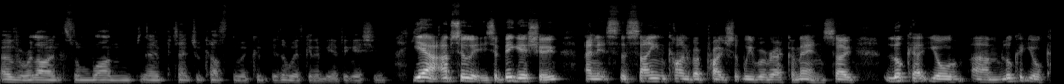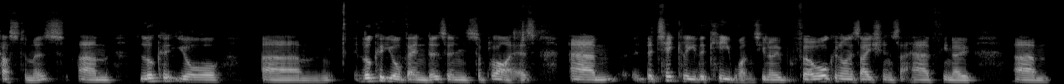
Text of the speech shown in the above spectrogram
over reliance on one you know, potential customer could, is always going to be a big issue. Yeah, absolutely. It's a big issue, and it's the same kind of approach that we would recommend. So look at your um, look at your customers, um, look at your um, look at your vendors and suppliers, um, particularly the key ones. You know, for organisations that have you know um,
